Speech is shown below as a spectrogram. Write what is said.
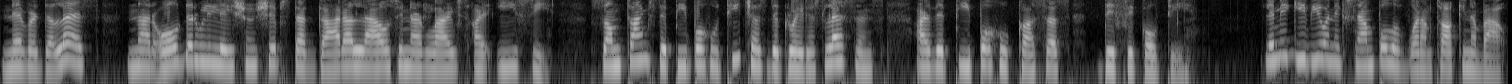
Nevertheless, not all the relationships that God allows in our lives are easy. Sometimes the people who teach us the greatest lessons are the people who cause us difficulty. Let me give you an example of what I'm talking about.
